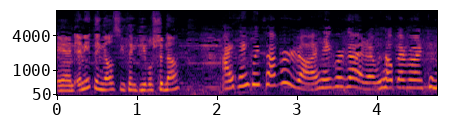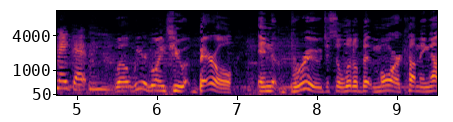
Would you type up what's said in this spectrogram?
And anything else you think people should know? I think we covered it all. I think we're good. We hope everyone can make it. Well, we are going to barrel and brew just a little bit more coming up.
